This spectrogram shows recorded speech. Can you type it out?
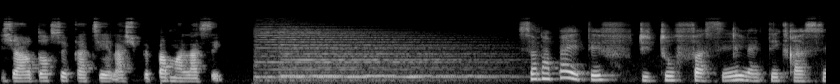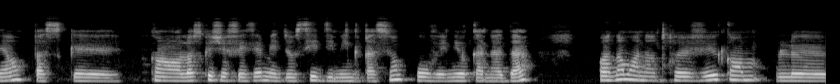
J'adore ce quartier-là, je peux pas m'en lasser. Ça n'a pas été du tout facile, l'intégration, parce que quand, lorsque je faisais mes dossiers d'immigration pour venir au Canada, pendant mon entrevue, comme le,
